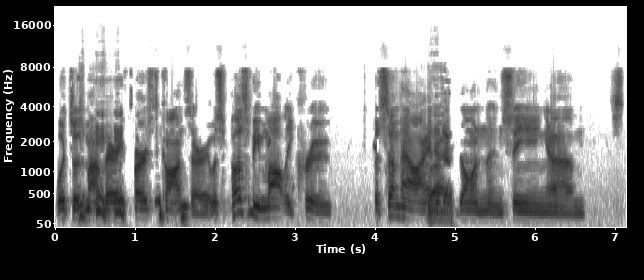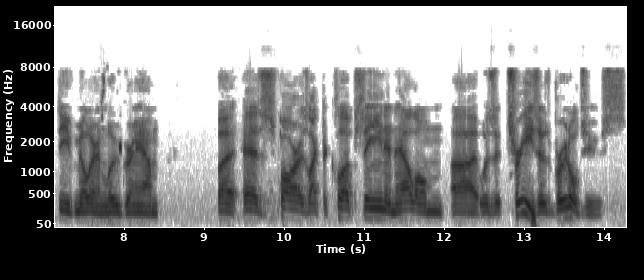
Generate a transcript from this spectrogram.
which was my very first concert it was supposed to be motley crue but somehow i ended Right. up going and seeing um steve miller and lou gramm but as far as like the club scene in Ellum, uh, it was at Trees. It was Brutal Juice.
